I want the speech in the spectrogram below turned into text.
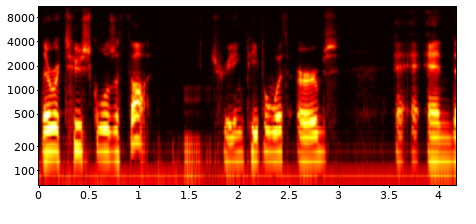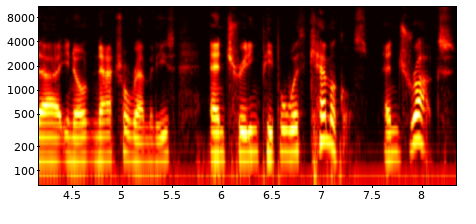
there were two schools of thought: treating people with herbs and uh, you know natural remedies, and treating people with chemicals and drugs.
